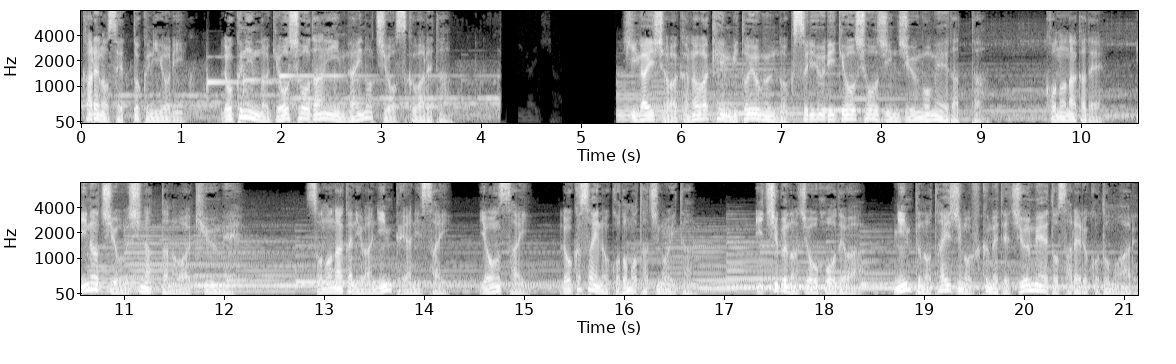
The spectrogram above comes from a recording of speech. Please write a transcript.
彼の説得により6人の行商団員が命を救われた。被害者は香川県水戸余郡の薬売り行商人15名だった。この中で命を失ったのは9名。その中には妊婦や2歳、4歳、6歳の子供たちもいた。一部の情報では、妊婦の胎児も含めて10名とされることもある。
